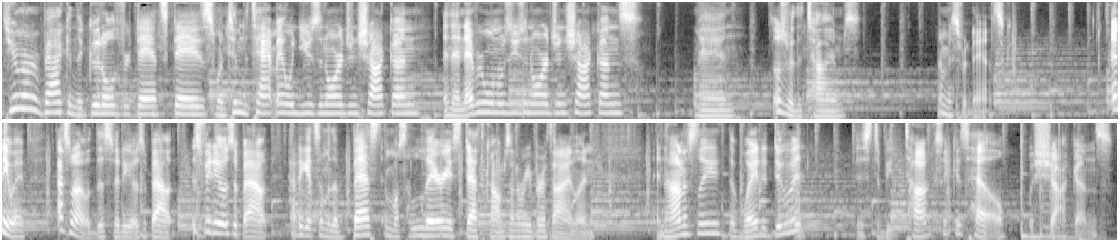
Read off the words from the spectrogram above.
Do you remember back in the good old Verdansk days when Tim the Tatman would use an Origin shotgun and then everyone was using Origin shotguns? Man, those were the times. I miss Verdansk. Anyway, that's not what this video is about. This video is about how to get some of the best and most hilarious death comms on Rebirth Island. And honestly, the way to do it is to be toxic as hell with shotguns.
